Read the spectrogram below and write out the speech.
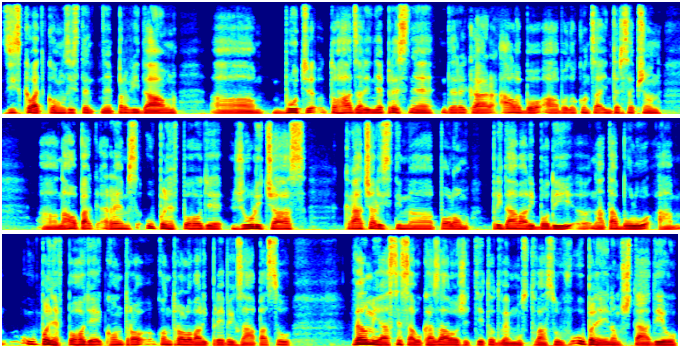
získavať konzistentne prvý down, buď to hádzali nepresne Derek Carr, alebo, alebo dokonca interception. Uh, naopak Rams úplne v pohode, žuli čas, kráčali s tým uh, polom, pridávali body na tabulu a úplne v pohode kontro, kontrolovali priebeh zápasu. Veľmi jasne sa ukázalo, že tieto dve mužstva sú v úplne inom štádiu.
